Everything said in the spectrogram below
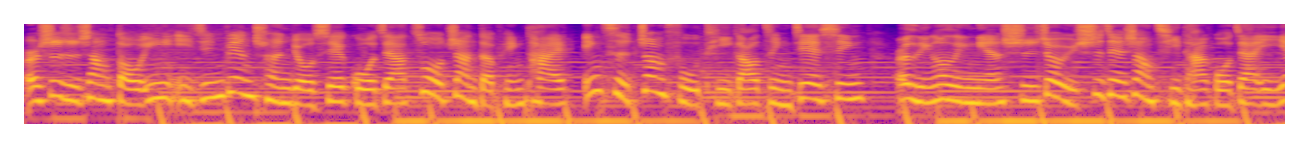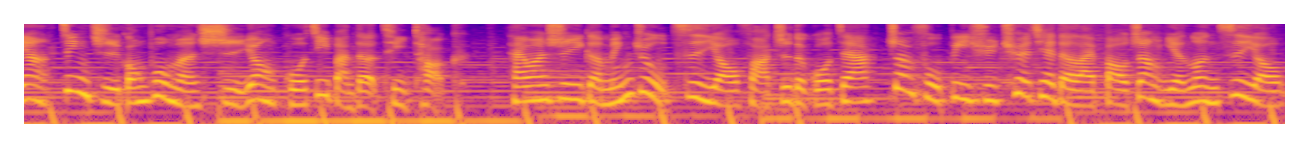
而事实上，抖音已经变成有些国家作战的平台，因此政府提高警戒心。二零二零年时，就与世界上其他国家一样，禁止公部门使。使用国际版的 TikTok。台湾是一个民主、自由、法治的国家，政府必须确切的来保障言论自由。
